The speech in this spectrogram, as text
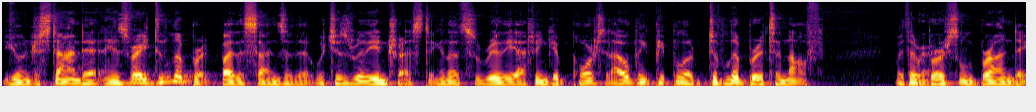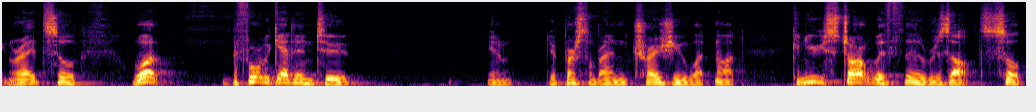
you understand it and it's very deliberate by the sounds of it, which is really interesting. And that's really, I think, important. I don't think people are deliberate enough with their right. personal branding, right? So, what before we get into you know your personal brand treasury and whatnot, can you start with the results? So,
